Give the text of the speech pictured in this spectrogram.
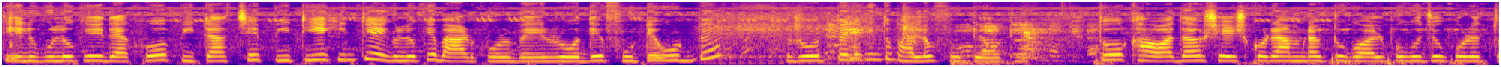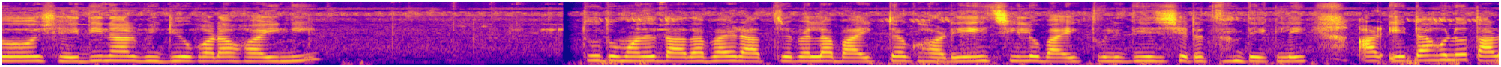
তিলগুলোকেই দেখো, পিটাচ্ছে। পিটিয়ে কিন্তু এগুলোকে বার করবে। রোদে ফুটে উঠবে। রোদ পেলে কিন্তু ভালো ফুটে ওঠে। তো খাওয়া দাওয়া শেষ করে আমরা একটু গল্প করে তো সেই দিন আর ভিডিও করা হয়নি। তো তোমাদের দাদাভাই রাত্রেবেলা বাইকটা ঘরেই ছিল, বাইক তুলে দিয়েছে, সেটা তো দেখলেই। আর এটা হলো তার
